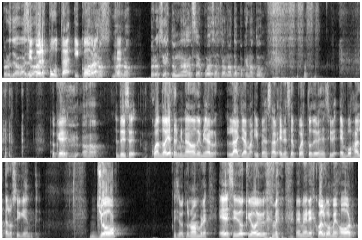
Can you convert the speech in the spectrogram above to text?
Pero ya va, ya Si va. tú eres puta y cobras. Mano, ¿qué? mano, pero si es tú un alce, puedes astronauta, ¿por qué no tú? Ok. Ajá. Entonces, cuando hayas terminado de mirar la llama y pensar en ese puesto, debes decir en voz alta lo siguiente. Yo, diciendo tu nombre, he decidido que hoy me, me merezco algo mejor.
